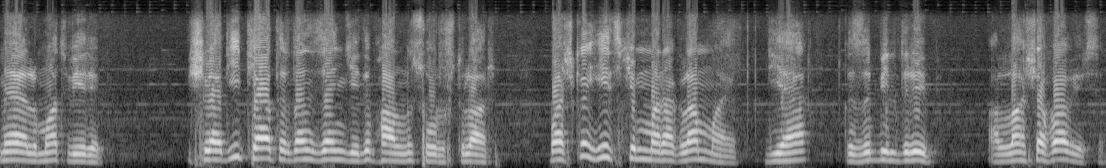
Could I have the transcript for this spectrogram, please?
məlumat verib. İşlədiyi teatrdan zəng edib halını soruşdular. Başqa heç kim maraqlanmayıb deyə qızı bildirib. Allah şəfa versin.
